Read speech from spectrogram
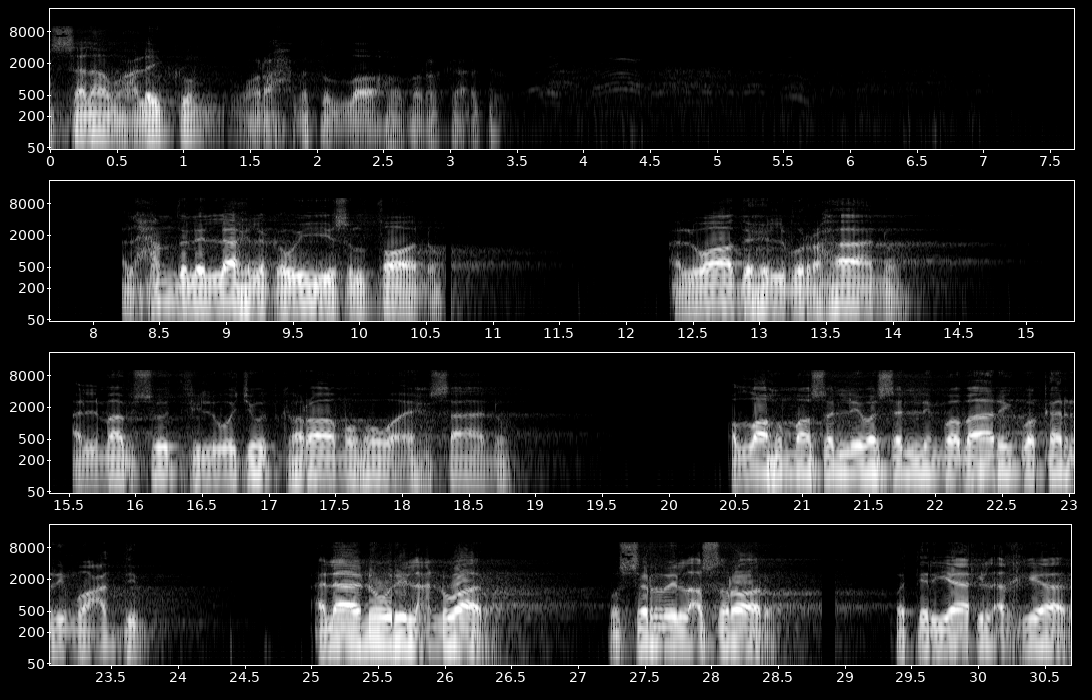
السلام عليكم ورحمة الله وبركاته. الحمد لله القوي سلطانه الواضح البرهان المبسوط في الوجود كرامه وإحسانه. اللهم صل وسلم وبارك وكرم وعظم على نور الأنوار وسر الأسرار وترياك الأخيار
